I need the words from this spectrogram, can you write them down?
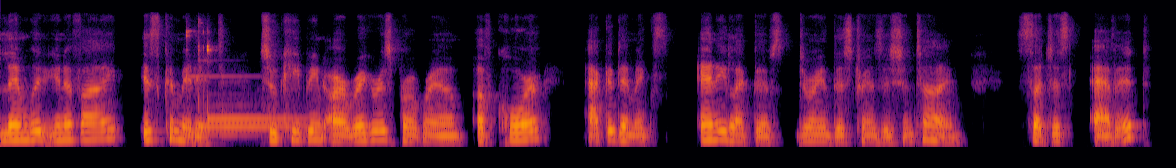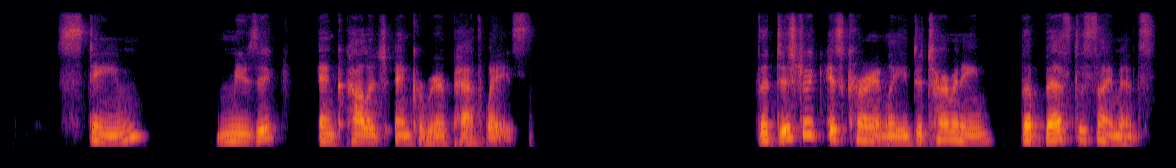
Lynwood Unified is committed to keeping our rigorous program of core academics and electives during this transition time, such as AVID, STEAM, music, and college and career pathways. The district is currently determining the best assignments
